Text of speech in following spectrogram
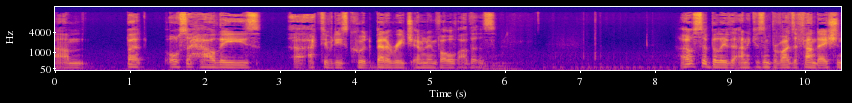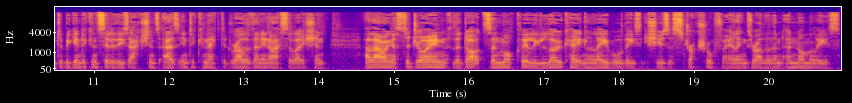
um, but also how these uh, activities could better reach and involve others. I also believe that anarchism provides a foundation to begin to consider these actions as interconnected rather than in isolation. allowing us to join the dots and more clearly locate and label these issues as structural failings rather than anomalies.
